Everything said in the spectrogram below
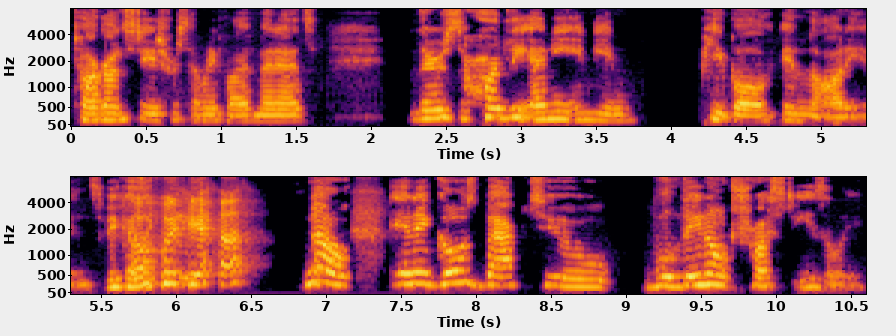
talk on stage for 75 minutes, there's hardly any Indian people in the audience because oh, yeah. no, and it goes back to well, they don't trust easily.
